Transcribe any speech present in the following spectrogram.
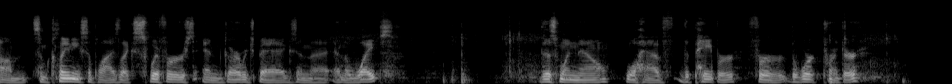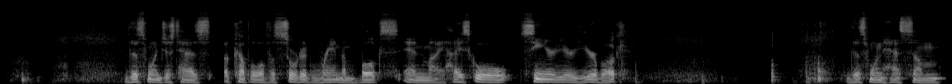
um, some cleaning supplies like Swiffers and garbage bags and the, and the wipes. This one now will have the paper for the work printer. This one just has a couple of assorted random books and my high school senior year yearbook. This one has some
